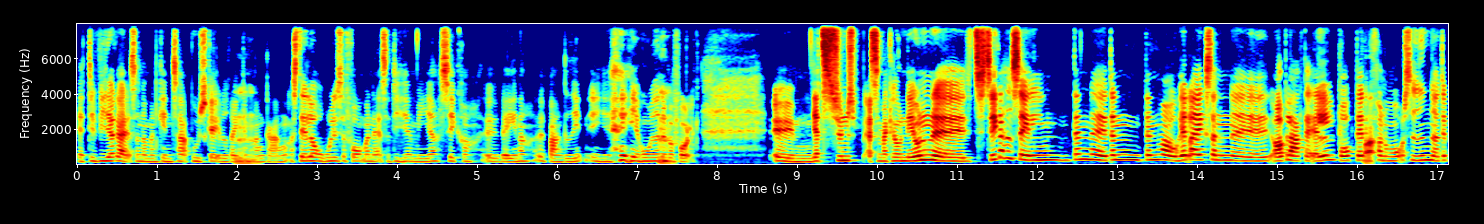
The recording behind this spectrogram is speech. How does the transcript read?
at det virker altså, når man gentager budskabet rigtig mm. mange gange. Og stille og roligt, så får man altså de her mere sikre øh, vaner øh, banket ind i, i hovederne mm. på folk. Øhm, jeg synes, altså man kan jo nævne øh, sikkerhedsselen, den, øh, den, den var jo heller ikke sådan øh, oplagt, at alle brugte den Nej. For nogle år siden, og det,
